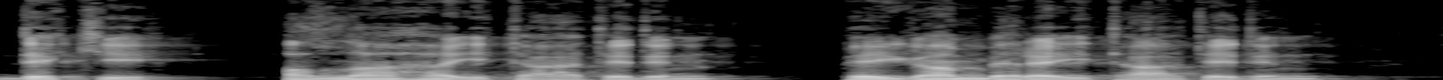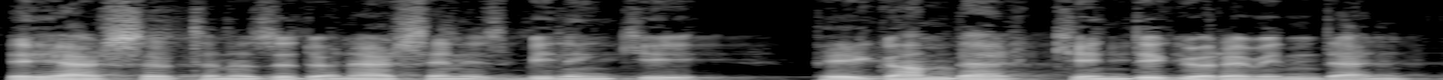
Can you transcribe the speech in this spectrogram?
De ki, Allah'a itaat edin. Peygambere itaat edin. Eğer sırtınızı dönerseniz bilin ki peygamber kendi görevinden,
